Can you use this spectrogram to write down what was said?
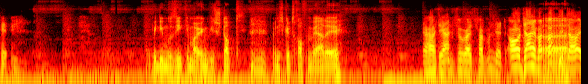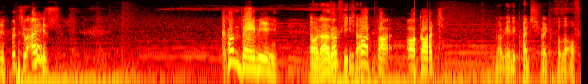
ey. Wie die Musik immer irgendwie stoppt, wenn ich getroffen werde. Ey. Ja, der Anführer ist verwundet. Oh, Daniel, was Äh. macht das da? Das wird zu Eis. Komm, Baby. Oh, da sind Viecher. Papa. Oh Gott. Okay, die peitsche ich weg. Pass auf.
